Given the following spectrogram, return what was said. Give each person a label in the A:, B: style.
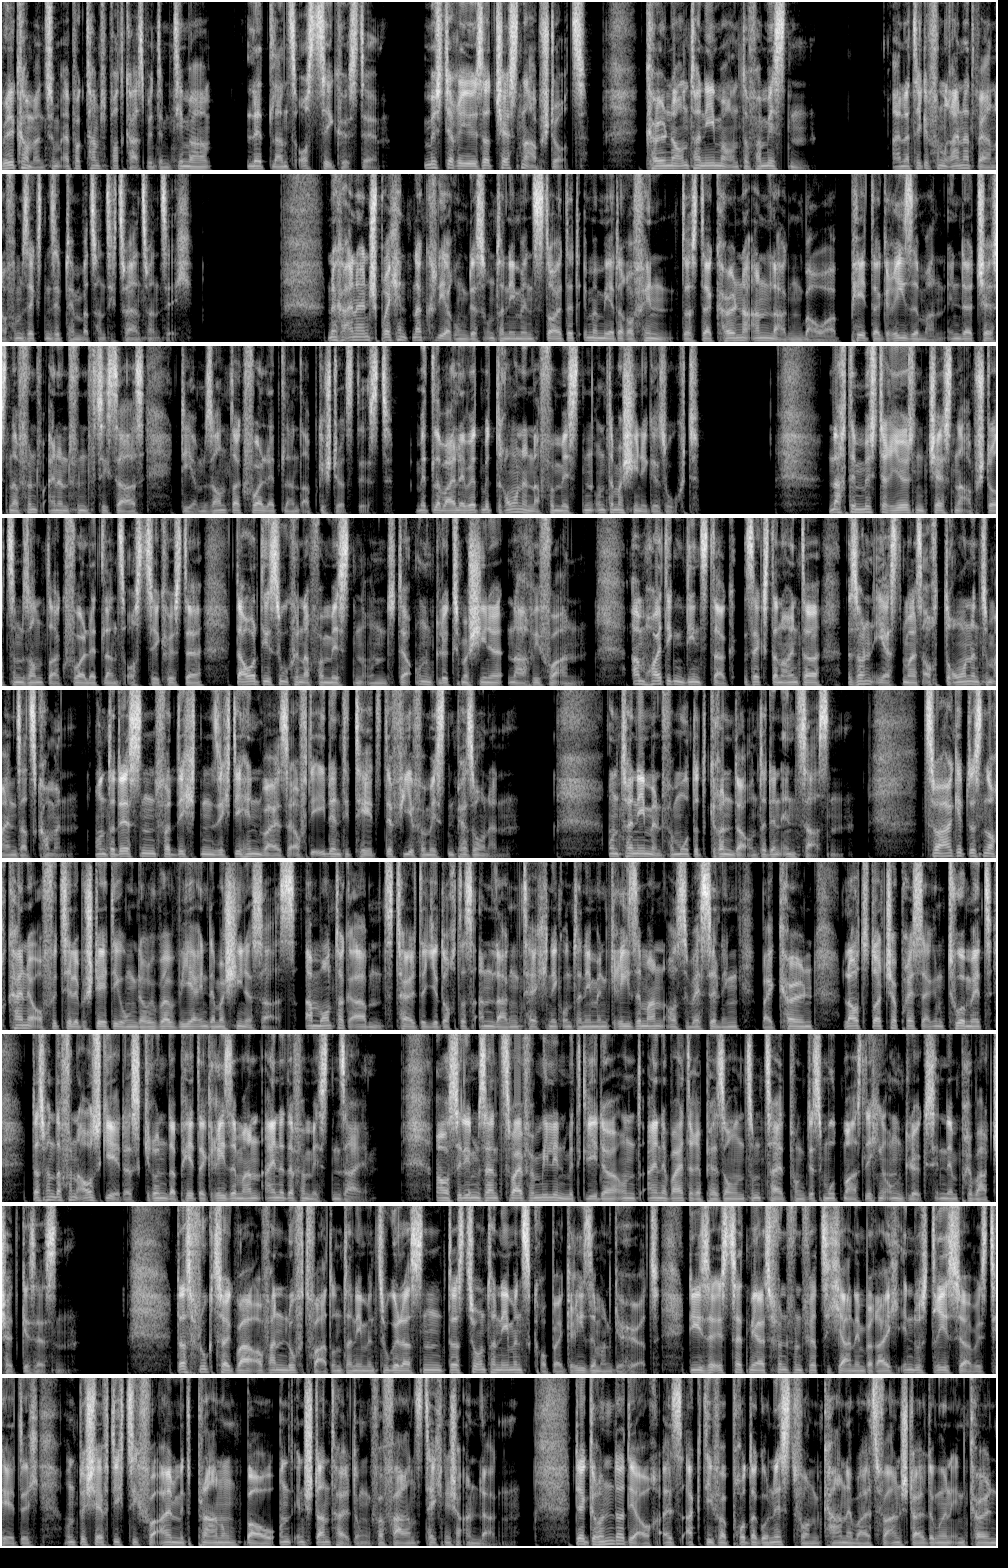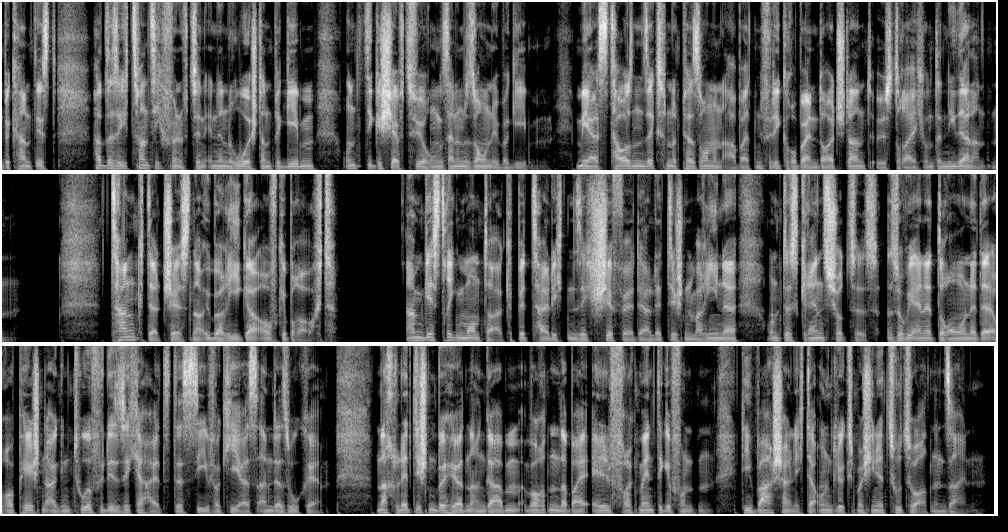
A: Willkommen zum Epoch Times Podcast mit dem Thema Lettlands Ostseeküste. Mysteriöser Cessna-Absturz. Kölner Unternehmer unter Vermissten. Ein Artikel von Reinhard Werner vom 6. September 2022. Nach einer entsprechenden Erklärung des Unternehmens deutet immer mehr darauf hin, dass der Kölner Anlagenbauer Peter Griesemann in der Cessna 551 saß, die am Sonntag vor Lettland abgestürzt ist. Mittlerweile wird mit Drohnen nach Vermissten und der Maschine gesucht. Nach dem mysteriösen Cessna-Absturz am Sonntag vor Lettlands Ostseeküste dauert die Suche nach Vermissten und der Unglücksmaschine nach wie vor an. Am heutigen Dienstag, 6.9., sollen erstmals auch Drohnen zum Einsatz kommen. Unterdessen verdichten sich die Hinweise auf die Identität der vier vermissten Personen. Unternehmen vermutet Gründer unter den Insassen. Zwar gibt es noch keine offizielle Bestätigung darüber, wer in der Maschine saß. Am Montagabend teilte jedoch das Anlagentechnikunternehmen Griesemann aus Wesseling bei Köln laut deutscher Presseagentur mit, dass man davon ausgehe, dass Gründer Peter Griesemann einer der Vermissten sei. Außerdem seien zwei Familienmitglieder und eine weitere Person zum Zeitpunkt des mutmaßlichen Unglücks in dem Privatchat gesessen. Das Flugzeug war auf ein Luftfahrtunternehmen zugelassen, das zur Unternehmensgruppe Griesemann gehört. Diese ist seit mehr als 45 Jahren im Bereich Industrieservice tätig und beschäftigt sich vor allem mit Planung, Bau und Instandhaltung verfahrenstechnischer Anlagen. Der Gründer, der auch als aktiver Protagonist von Karnevalsveranstaltungen in Köln bekannt ist, hatte sich 2015 in den Ruhestand begeben und die Geschäftsführung seinem Sohn übergeben. Mehr als 1600 Personen arbeiten für die Gruppe in Deutschland, Österreich und den Niederlanden. Tank der Cessna über Riga aufgebraucht. Am gestrigen Montag beteiligten sich Schiffe der lettischen Marine und des Grenzschutzes sowie eine Drohne der Europäischen Agentur für die Sicherheit des Seeverkehrs an der Suche. Nach lettischen Behördenangaben wurden dabei elf Fragmente gefunden, die wahrscheinlich der Unglücksmaschine zuzuordnen seien.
